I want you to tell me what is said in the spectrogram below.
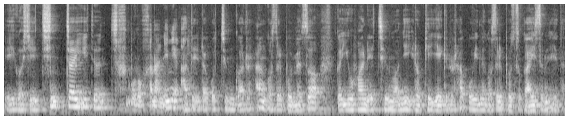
이것이 진짜 이든 참으로 하나님의 아들이라고 증거를 한 것을 보면서 그 요한의 증언이 이렇게 얘기를 하고 있는 것을 볼 수가 있습니다.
